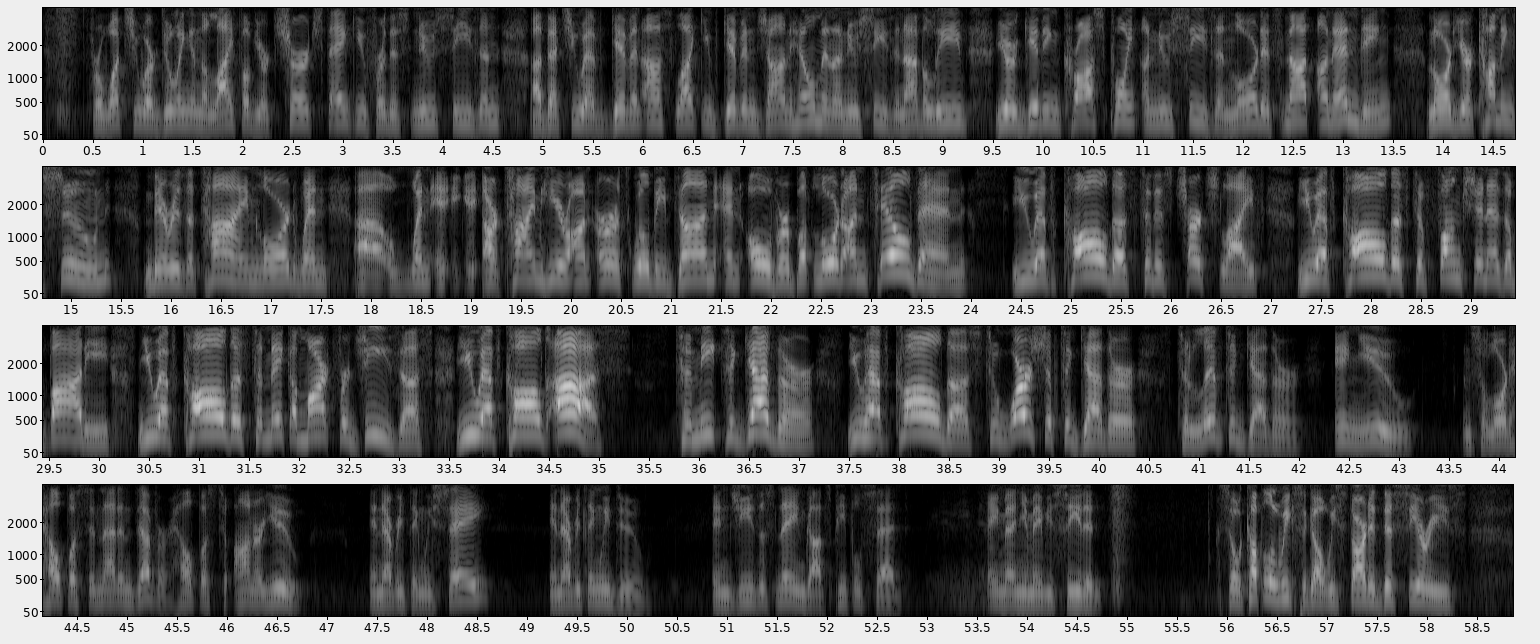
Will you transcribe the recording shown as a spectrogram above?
for what you are doing in the life of your church. Thank you for this new season uh, that you have given us, like you've given John Hillman a new season. I believe you're giving Crosspoint a new season. Lord, it's not unending. Lord, you're coming soon. There is a time, Lord, when, uh, when it, it, our time here on earth will be done and over. But Lord, until then, you have called us to this church life. You have called us to function as a body. You have called us to make a mark for Jesus. You have called us to meet together. You have called us to worship together, to live together in you. And so, Lord, help us in that endeavor. Help us to honor you in everything we say, in everything we do. In Jesus' name, God's people said, Amen. You may be seated. So, a couple of weeks ago, we started this series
